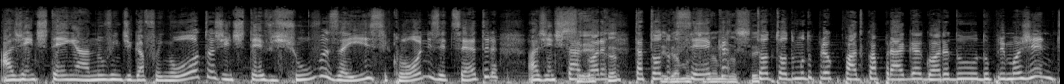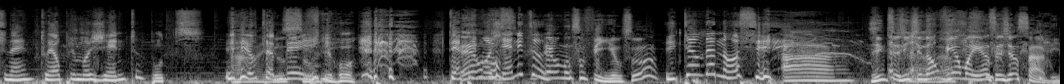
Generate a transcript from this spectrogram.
a gente tem a nuvem de gafanhoto, a gente teve chuvas aí, ciclones, etc. A gente tá Seca. agora, tá todo Tivemos- seca, tivemos seca. to- todo mundo preocupado com a praga agora do, do primogênito, né? Tu é o primogênito. Putz. Ah, eu eu também. sou. Errou. tu é eu não- primogênito? Eu não sou fim, eu sou. Então danou-se. Ah. Gente, se a gente não vir amanhã, você já sabe.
